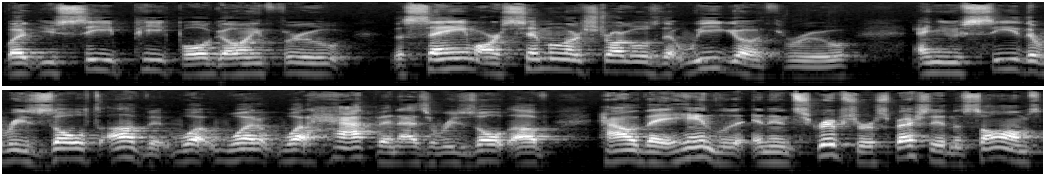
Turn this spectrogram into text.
but you see people going through the same or similar struggles that we go through and you see the result of it, what, what, what happened as a result of how they handled it. And in Scripture, especially in the Psalms,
